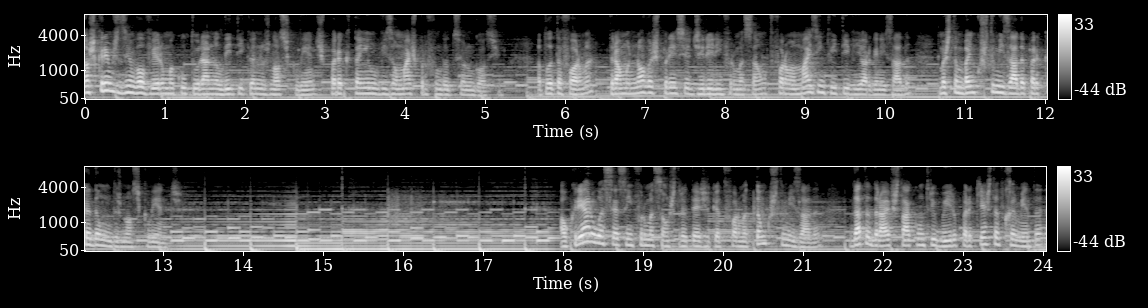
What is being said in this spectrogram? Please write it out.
Nós queremos desenvolver uma cultura analítica nos nossos clientes para que tenham uma visão mais profunda do seu negócio. A plataforma terá uma nova experiência de gerir informação de forma mais intuitiva e organizada, mas também customizada para cada um dos nossos clientes. Ao criar o acesso à informação estratégica de forma tão customizada, Data Drive está a contribuir para que esta ferramenta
